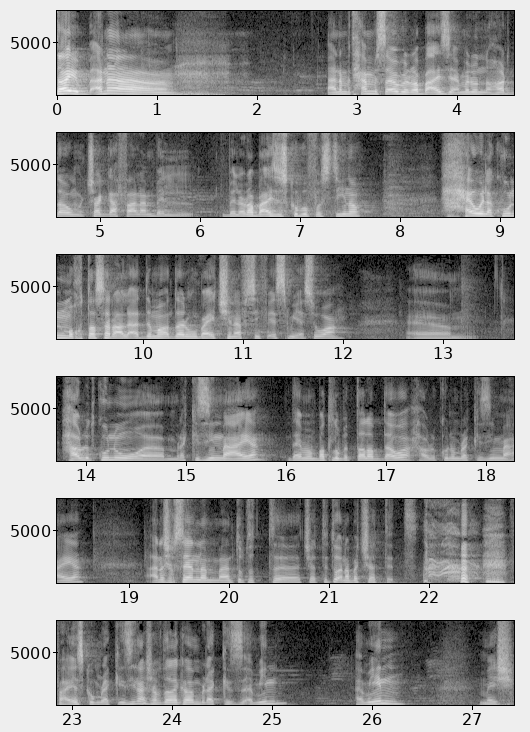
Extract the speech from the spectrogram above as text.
طيب أنا أنا متحمس قوي بالرب عايز يعمله النهارده ومتشجع فعلا بال باللي الرب عايز يسكبه في وسطينا هحاول أكون مختصر على قد ما أقدر وما نفسي في اسم يسوع. حاولوا تكونوا مركزين معايا. دايما بطلب الطلب دوا حاولوا تكونوا مركزين معايا. أنا شخصيا لما أنتوا بتتشتتوا أنا بتشتت. فعايزكم مركزين عشان أفضل أنا كمان مركز. أمين؟ أمين؟ ماشي.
